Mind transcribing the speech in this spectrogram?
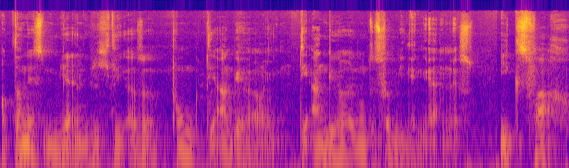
Und dann ist mir ein wichtiger also Punkt die Angehörigen. Die Angehörigen und das Familiengeheimnis. X-fach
